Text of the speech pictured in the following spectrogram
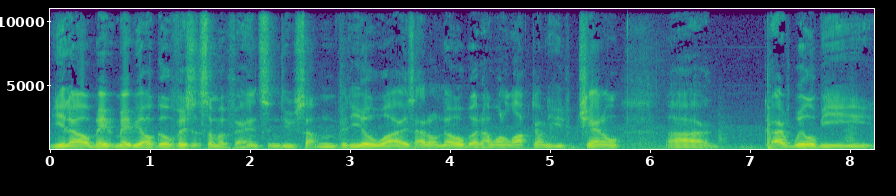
You know, maybe maybe I'll go visit some events and do something video wise. I don't know, but I want to lock down a YouTube channel. Uh, I will be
